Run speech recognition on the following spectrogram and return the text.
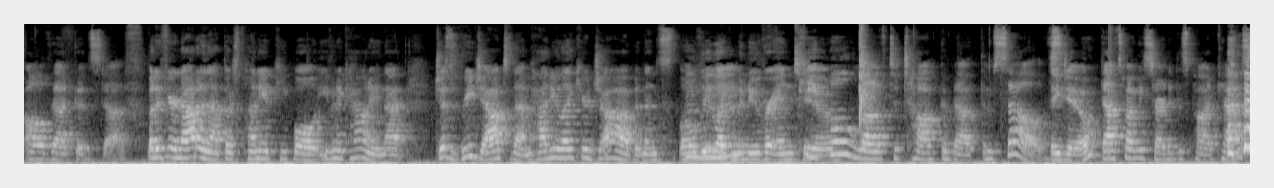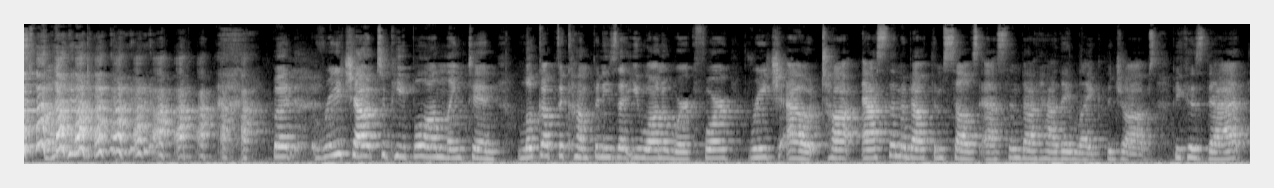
all of that good stuff. But if you're not in that, there's plenty of people, even accounting, that just reach out to them. How do you like your job? And then slowly Mhm. like maneuver into. People love to talk about themselves. They do. That's why we started this podcast. But, but reach out to people on LinkedIn. Look up the companies that you want to work for. Reach out. Talk. Ask them about themselves. Ask them about how they like the jobs because that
